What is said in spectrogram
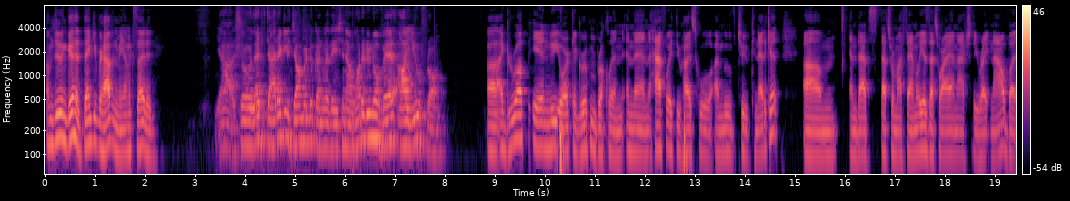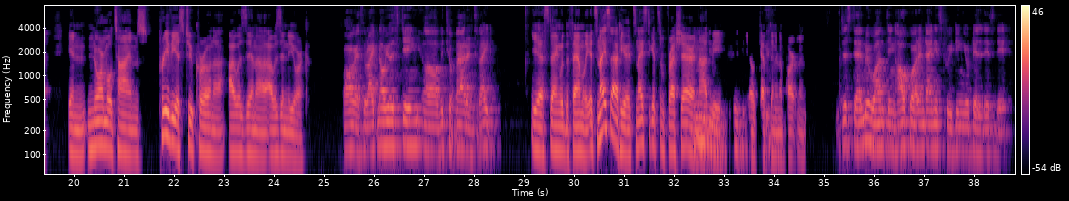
I'm doing good. Thank you for having me. I'm excited. Yeah, so let's directly jump into conversation. I wanted to know where are you from? Uh, I grew up in New York. I grew up in Brooklyn, and then halfway through high school, I moved to Connecticut. Um, and that's that's where my family is. That's where I am actually right now. But in normal times, previous to Corona, I was in uh, I was in New York. Okay, so right now you're staying uh, with your parents, right? Yeah, staying with the family. It's nice out here. It's nice to get some fresh air and not be mm-hmm. you know kept in an apartment. Just tell me one thing: how quarantine is treating you till this date?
